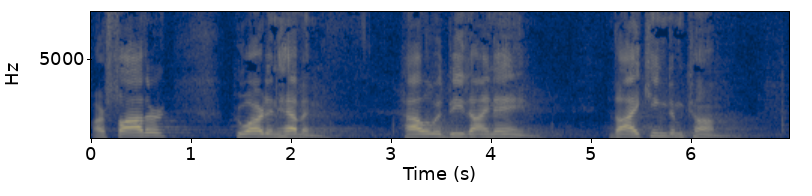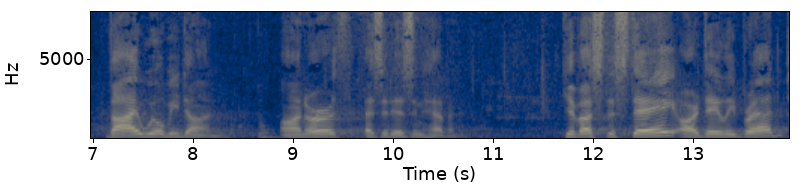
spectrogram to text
Our Father, who art in heaven, hallowed be thy name. Thy kingdom come, thy will be done, on earth as it is in heaven. Give us this day our daily bread,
